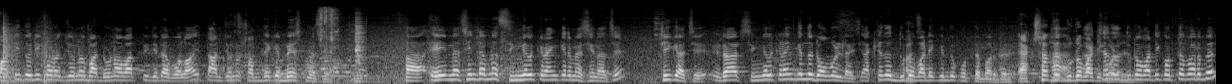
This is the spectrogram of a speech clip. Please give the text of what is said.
বাটি তৈরি করার জন্য বা ডোনা বাতি যেটা বলা হয় তার জন্য সব থেকে বেস্ট মেশিন হ্যাঁ এই মেশিনটা আপনার সিঙ্গেল ক্র্যাঙ্কের মেশিন আছে। ঠিক আছে এটা সিঙ্গেল ক্র্যাঙ্ক কিন্তু ডবল ডাইস একসাথে দুটো বাটি কিন্তু করতে পারবেন। আচ্ছা। একসাথে হ্যাঁ, দুটো বাটি একসাথে দুটো বাটি করতে পারবেন।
